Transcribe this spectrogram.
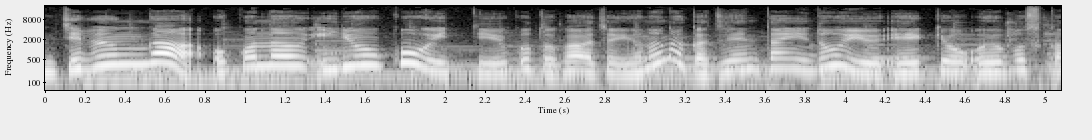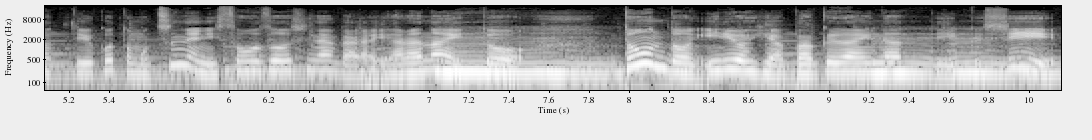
自分が行う医療行為っていうことがじゃあ世の中全体にどういう影響を及ぼすかっていうことも常に想像しながらやらないと、うん。どんどん医療費は莫大になっていくし、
